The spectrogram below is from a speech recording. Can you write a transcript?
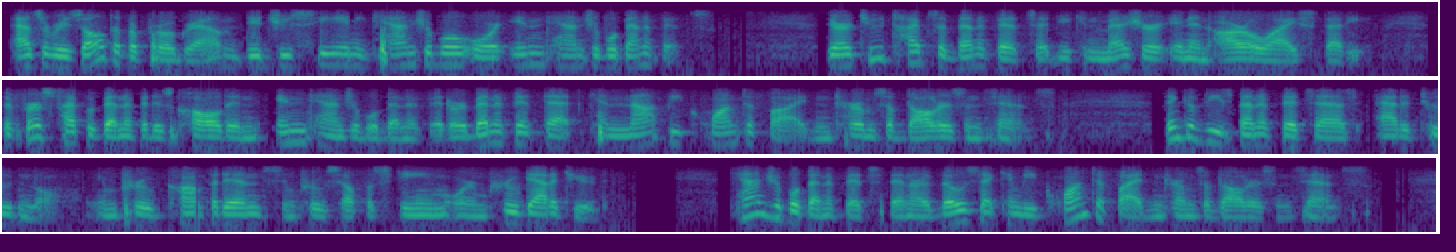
As a result of a program, did you see any tangible or intangible benefits? There are two types of benefits that you can measure in an ROI study. The first type of benefit is called an intangible benefit, or a benefit that cannot be quantified in terms of dollars and cents. Think of these benefits as attitudinal, improved confidence, improved self-esteem, or improved attitude. Tangible benefits, then, are those that can be quantified in terms of dollars and cents.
